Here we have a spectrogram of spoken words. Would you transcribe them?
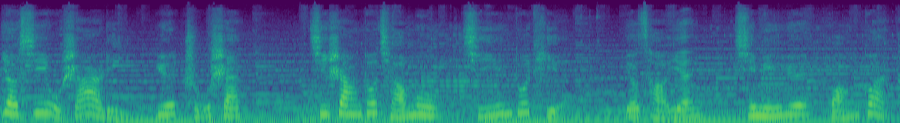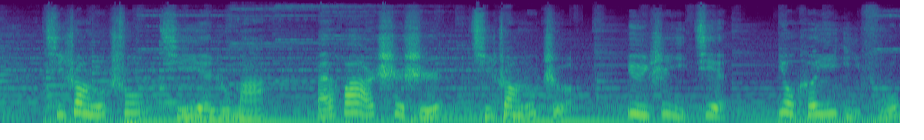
右西五十二里，曰竹山，其上多乔木，其阴多铁。有草焉，其名曰黄冠，其状如初，其叶如麻，白花而赤实，其状如赭。欲之以戒，又可以以服。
